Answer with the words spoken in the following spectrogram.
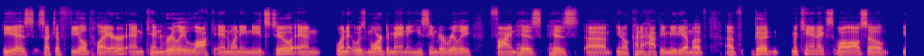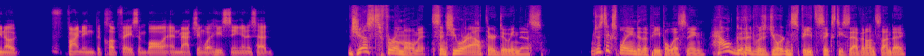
he is such a feel player and can really lock in when he needs to. And when it was more demanding, he seemed to really find his his uh, you know kind of happy medium of of good mechanics while also you know finding the club face and ball and matching what he's seeing in his head. Just for a moment, since you were out there doing this, just explain to the people listening how good was Jordan Spieth 67 on Sunday?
